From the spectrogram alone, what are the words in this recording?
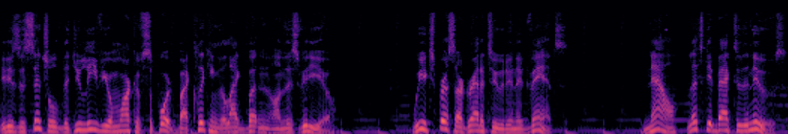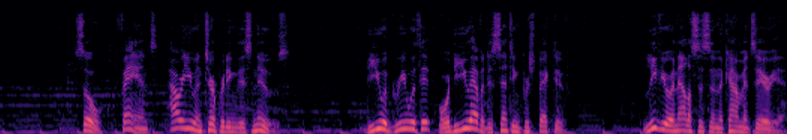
it is essential that you leave your mark of support by clicking the like button on this video. We express our gratitude in advance. Now, let's get back to the news. So, fans, how are you interpreting this news? Do you agree with it or do you have a dissenting perspective? Leave your analysis in the comments area.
